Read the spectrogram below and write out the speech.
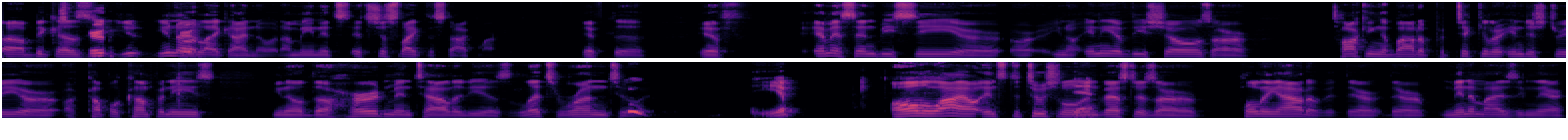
uh, because you, you know it like I know it. I mean, it's it's just like the stock market. If the if MSNBC or or you know any of these shows are talking about a particular industry or a couple companies, you know, the herd mentality is let's run to it. Yep. All the while, institutional Yeah. investors are pulling out of it. They're they're minimizing their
